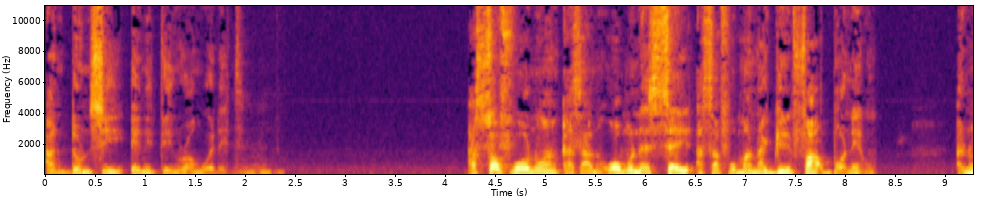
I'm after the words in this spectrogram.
and don't see anything wrong with it. Asɔfoɔ no ankasa no wɔn na ɛsɛe asafoma no adwene fa bɔne ho. Ɛno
